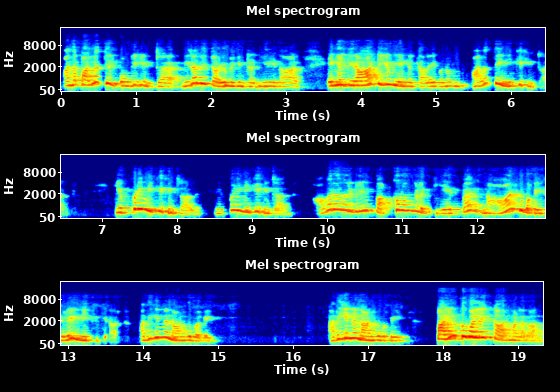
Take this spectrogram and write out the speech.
அந்த பள்ளத்தில் பொங்குகின்ற நிரம்பி தழுவுகின்ற நீரினால் எங்கள் பிராட்டியும் எங்கள் தலைவனும் மலத்தை நீக்குகின்றார்கள். எப்படி நீக்குகின்றார்கள்? எப்படி நீக்குகின்றார்கள்? அவரவர்களின் பக்குவங்களுக்கு ஏற்ப நான்கு வகைகளில் நீக்குகிறார்கள். அது என்ன நான்கு வகை? அது என்ன நான்கு வகை? பைங்குவலை கார்மலரால்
